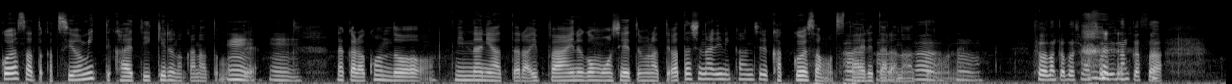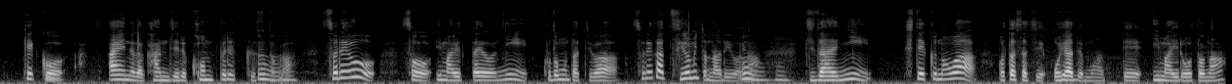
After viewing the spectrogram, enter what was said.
こよさとか強みって変えていけるのかなと思って、だから今度みんなに会ったらいっぱいアイヌ語も教えてもらって私なりに感じるかっこよさも伝えれたらなって思うね。んんんそうなんか私もそれでなんかさ 結構アイヌが感じるコンプレックスとか、うんうん。それをそう今言ったように子どもたちはそれが強みとなるようなん。時代にしていくのは私たち親でもあって今いる大人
